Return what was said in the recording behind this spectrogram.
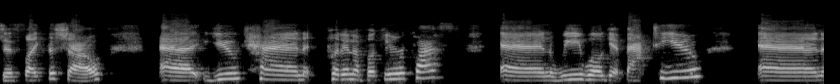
just like the show uh, you can put in a booking request and we will get back to you and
